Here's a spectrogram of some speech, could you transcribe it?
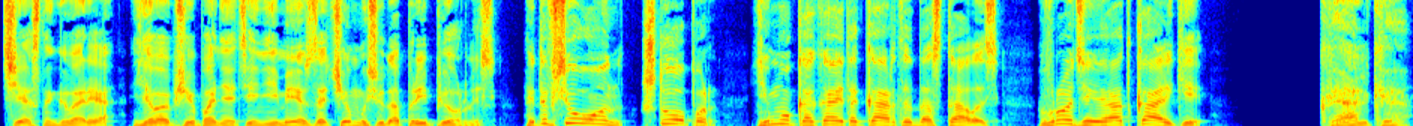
«Честно говоря, я вообще понятия не имею, зачем мы сюда приперлись. Это все он, штопор. Ему какая-то карта досталась, вроде от кальки». «Калька?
